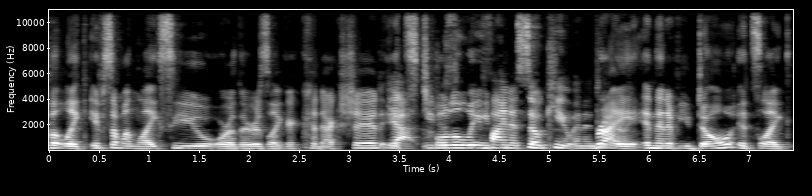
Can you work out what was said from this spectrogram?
But like, if someone likes you or there's like a connection, yeah. it's just- totally you find it so cute and endearing. right. And then if you don't, it's like,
